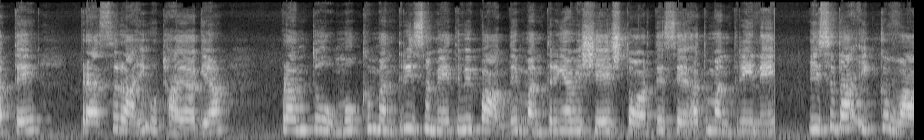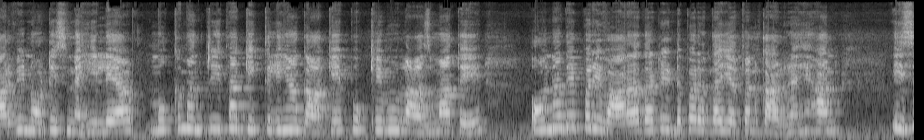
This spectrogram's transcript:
ਅਤੇ ਪ੍ਰੈਸ ਰਾਹੀਂ ਉਠਾਇਆ ਗਿਆ। ਪਰੰਤੂ ਮੁੱਖ ਮੰਤਰੀ ਸਮੇਤ ਵਿਭਾਗ ਦੇ ਮੰਤਰੀਆਂ ਵਿਸ਼ੇਸ਼ ਤੌਰ ਤੇ ਸਿਹਤ ਮੰਤਰੀ ਨੇ ਇਸ ਦਾ ਇੱਕ ਵਾਰ ਵੀ ਨੋਟਿਸ ਨਹੀਂ ਲਿਆ। ਮੁੱਖ ਮੰਤਰੀ ਤਾਂ ਕਿੱਕਲੀਆਂ ਗਾ ਕੇ ਭੁੱਖੇ ਮੁਲਾਜ਼ਮਾਂ ਤੇ ਉਹਨਾਂ ਦੇ ਪਰਿਵਾਰਾਂ ਦਾ ਢਿੱਡ ਭਰਨ ਦਾ ਯਤਨ ਕਰ ਰਹੇ ਹਨ। ਇਸ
